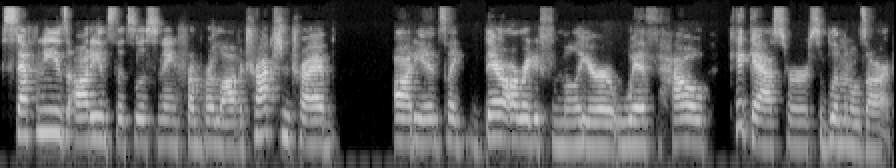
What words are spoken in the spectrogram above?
Stephanie's audience that's listening from her Law of Attraction Tribe audience, like they're already familiar with how kick-ass her subliminals are.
